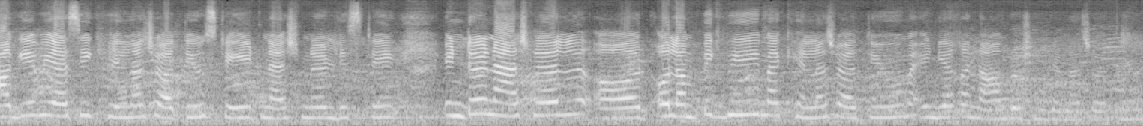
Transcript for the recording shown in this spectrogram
आगे भी ऐसे ही खेलना चाहती हूँ स्टेट नेशनल डिस्ट्रिक्ट इंटरनेशनल और ओलंपिक भी मैं खेलना चाहती हूँ। मैं इंडिया का नाम रोशन करना चाहती हूँ।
